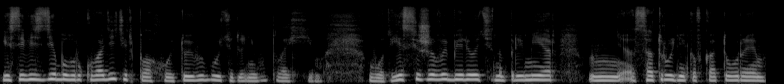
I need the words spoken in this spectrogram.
Если везде был руководитель плохой, то и вы будете для него плохим. Вот. Если же вы берете, например, сотрудников, которые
